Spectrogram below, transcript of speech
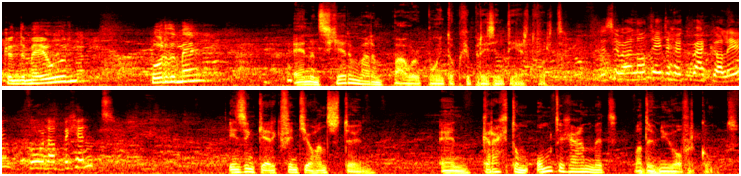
Kunt u mij horen? Hoorde mij? En een scherm waar een PowerPoint op gepresenteerd wordt. Het is wel altijd een gekwekkel, hè? Voordat het begint. In zijn kerk vindt Johan steun en kracht om om te gaan met wat er nu overkomt.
